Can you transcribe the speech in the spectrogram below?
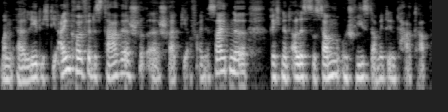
Man erledigt die Einkäufe des Tages, sch äh, schreibt die auf eine Seite, rechnet alles zusammen und schließt damit den Tag ab.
